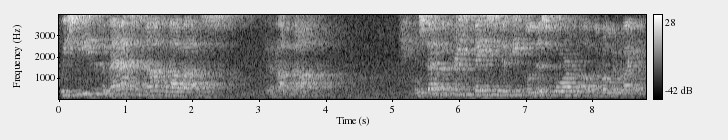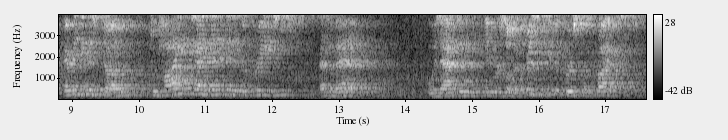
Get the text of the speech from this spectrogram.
We see that the Mass is not about us, but about God. Instead of the priest facing the people in this form of the Roman Rite, everything is done to hide the identity of the priest as a man who is acting in persona Christi, in the person of Christ,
